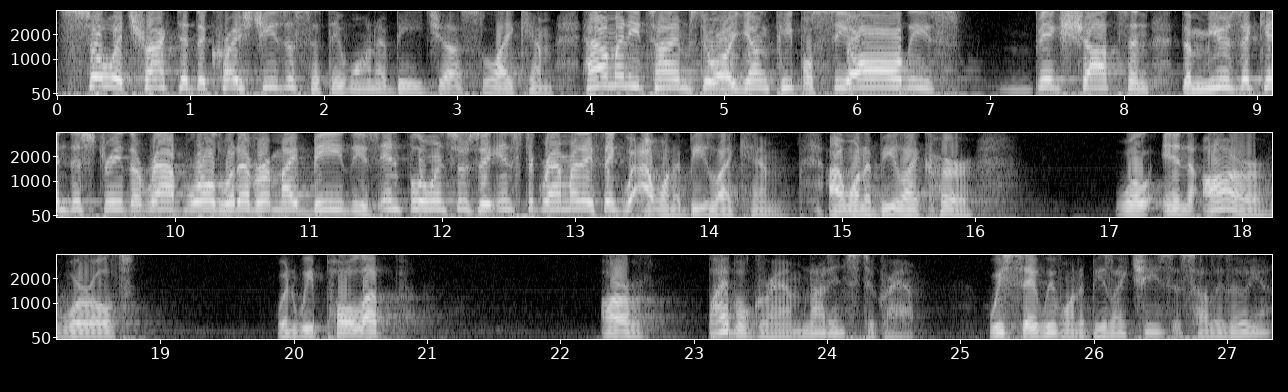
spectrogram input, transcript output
so attracted to Christ Jesus that they want to be just like him. How many times do our young people see all these big shots in the music industry, the rap world, whatever it might be, these influencers, the Instagrammer, they think, well, I want to be like him. I want to be like her. Well, in our world, when we pull up our Biblegram, not Instagram, we say we want to be like Jesus. Hallelujah.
